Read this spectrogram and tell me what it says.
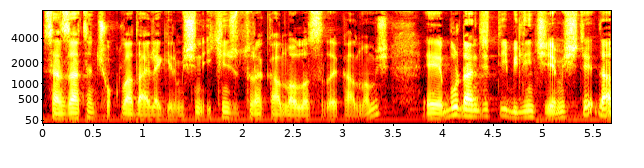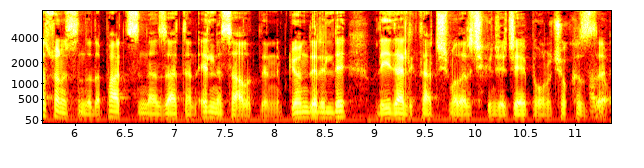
Sen zaten çoklu adayla girmişsin. ikinci tura kalma olasılığı kalmamış. E, buradan ciddi bir linç yemişti. Daha sonrasında da partisinden zaten eline sağlık denilip gönderildi. Liderlik tartışmaları çıkınca CHP onu çok hızlı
